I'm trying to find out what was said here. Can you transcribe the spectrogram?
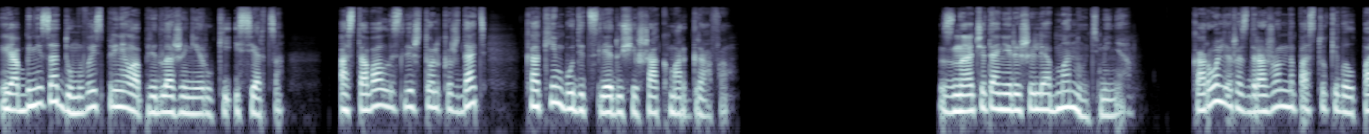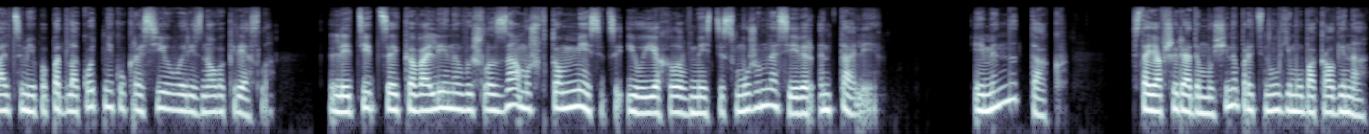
я бы не задумываясь приняла предложение руки и сердца. Оставалось лишь только ждать, каким будет следующий шаг Маркграфа. Значит, они решили обмануть меня. Король раздраженно постукивал пальцами по подлокотнику красивого резного кресла. Летиция Кавалина вышла замуж в том месяце и уехала вместе с мужем на север Энталии. Именно так. Стоявший рядом мужчина протянул ему бокал вина.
